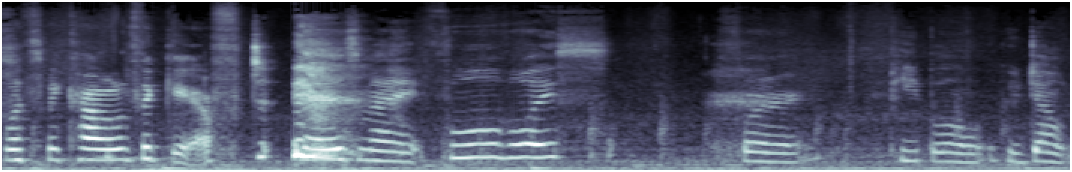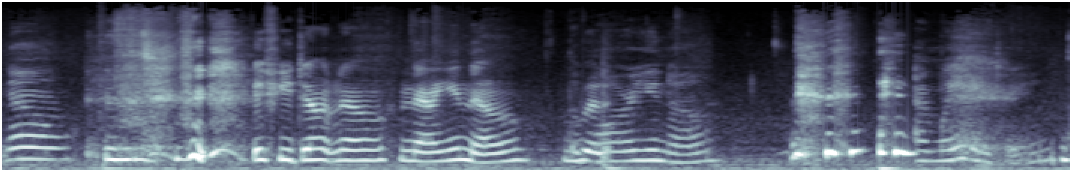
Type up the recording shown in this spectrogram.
What's we call the gift? That is my full voice for people who don't know. if you don't know, now you know. The But- more you know. I'm waiting for you.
